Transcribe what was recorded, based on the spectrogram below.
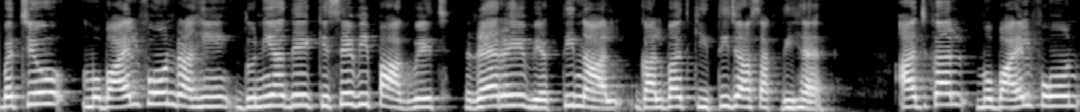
ਬੱਚਿਓ, ਮੋਬਾਈਲ ਫੋਨ ਰਾਹੀਂ ਦੁਨੀਆ ਦੇ ਕਿਸੇ ਵੀ ਭਾਗ ਵਿੱਚ ਰਹਿ ਰਹੇ ਵਿਅਕਤੀ ਨਾਲ ਗੱਲਬਾਤ ਕੀਤੀ ਜਾ ਸਕਦੀ ਹੈ। ਅੱਜ ਕੱਲ ਮੋਬਾਈਲ ਫੋਨ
